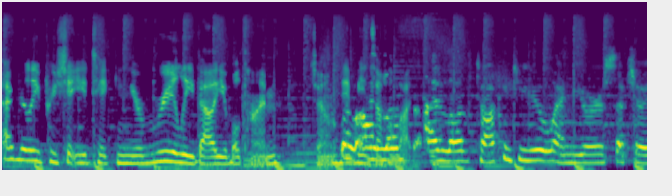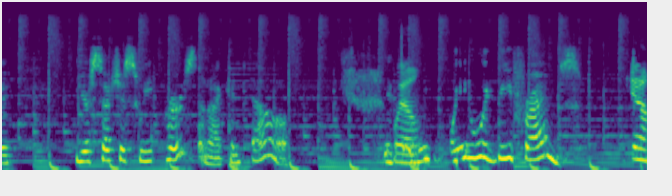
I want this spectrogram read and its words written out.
I really appreciate you taking your really valuable time, Joan. Well, it means I a love, whole lot. I love talking to you, and you're such a you're such a sweet person. I can tell. If well, we, we would be friends. Yeah,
